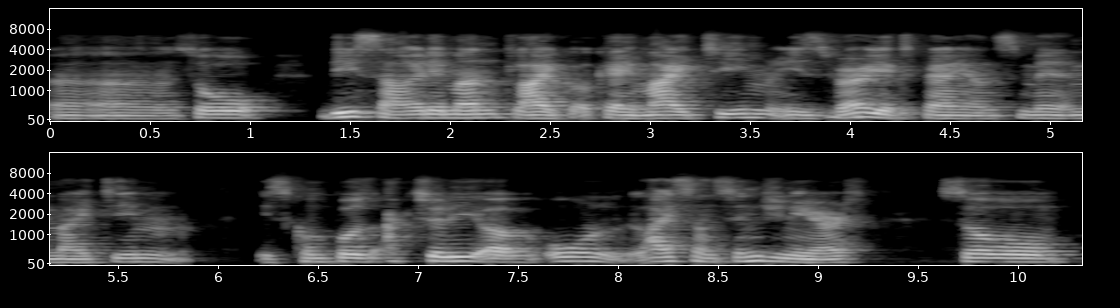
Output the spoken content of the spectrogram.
Uh, so these are elements like, okay, my team is very experienced. My, my team is composed actually of all licensed engineers. So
